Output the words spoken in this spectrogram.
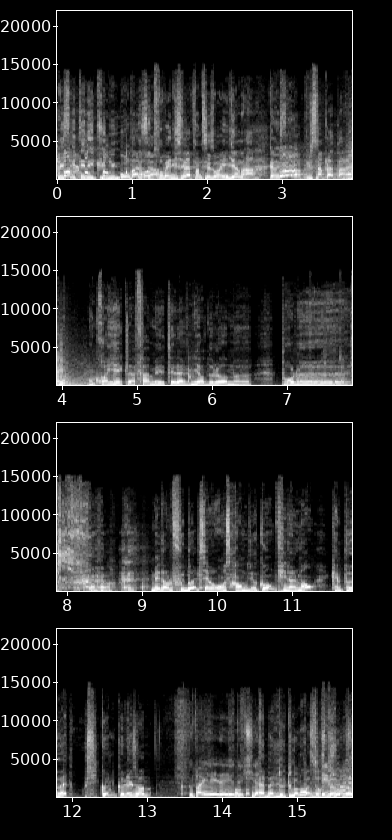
Mais c'était des culs nus. On va le c'est retrouver d'ici la fin de saison, il viendra. Comme ça, dans le plus simple appareil. On croyait que la femme était l'avenir de l'homme euh, pour le. Mais dans le football, on se rend compte finalement qu'elles peuvent être aussi connes que les hommes. Vous parlez de, de qui là Ah ben de tout le Des monde. joueurs, des-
